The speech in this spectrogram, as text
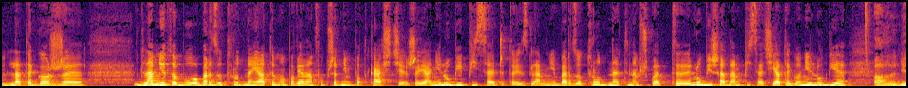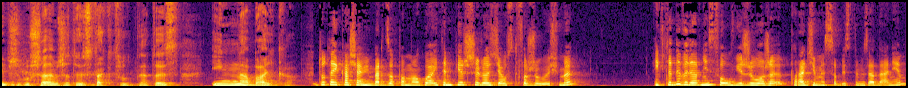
yy, dlatego że dla mnie to było bardzo trudne. Ja o tym opowiadam w poprzednim podcaście, że ja nie lubię pisać, że to jest dla mnie bardzo trudne. Ty na przykład y, lubisz, Adam, pisać, ja tego nie lubię. Ale nie przypuszczałem, że to jest tak trudne. To jest inna bajka. Tutaj Kasia mi bardzo pomogła i ten pierwszy rozdział stworzyłyśmy. I wtedy wydawnictwo uwierzyło, że poradzimy sobie z tym zadaniem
